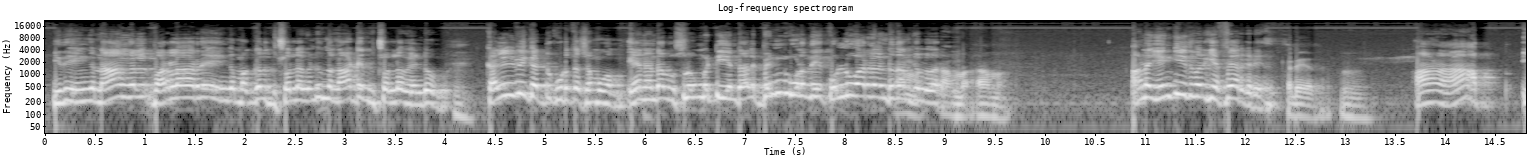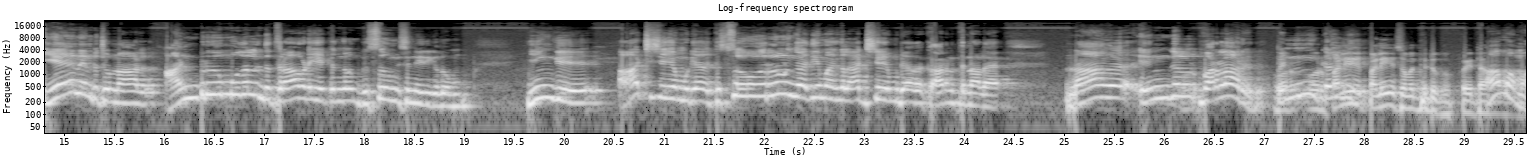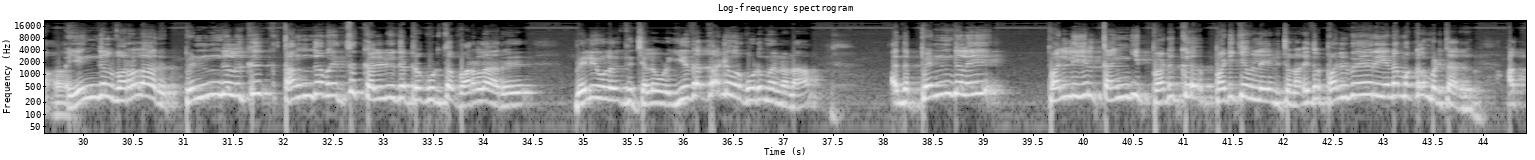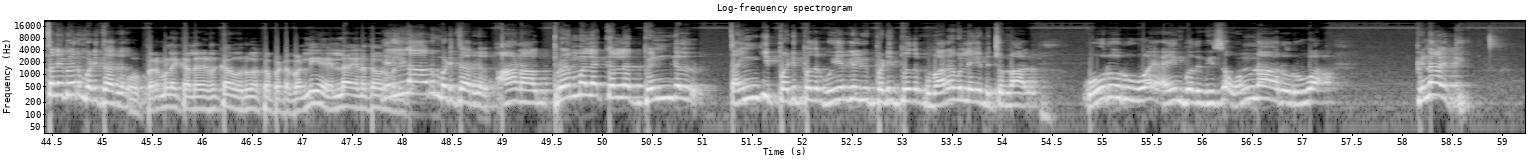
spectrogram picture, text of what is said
இது எங்க நாங்கள் வரலாறு எங்க மக்களுக்கு சொல்ல வேண்டும் இந்த நாட்டிற்கு சொல்ல வேண்டும். கல்வி கற்றுக் கொடுத்த சமூகம் ஏனென்றால் உஸ்லோமட்டி என்றாலே பெண் குழந்தையை கொல்லுவார்கள் என்று தான் சொல்லுவார். ஆமா ஆமா. ஆனா எங்கேயும் இது வரைக்கும் எஃப்ஐஆர் கிடையாது. கிடையாது. ஆனா அப்- ஏன் என்று சொன்னால் அன்று முதல் இந்த திராவிட இயக்கங்களும் கிறிஸ்தவ மிஷனரிகளும் இங்கு ஆட்சி செய்ய முடியாத கிறிஸ்தவர்களும் இங்கு அதிகமாக எங்களை ஆட்சி செய்ய முடியாத காரணத்தினால நாங்க எங்கள் வரலாறு பெண் ஒரு கல்வி பழி பழியை சுமத்திட்டு போயிட்டாங்க. ஆமாமா. எங்கள் வரலாறு பெண்களுக்கு தங்க வைத்து கல்வி கற்றுக் கொடுத்த வரலாறு வெளி உலகத்துக்கு செல்ல இதை காட்டி ஒரு கொடுமை என்னன்னா அந்த பெண்களை பள்ளியில் தங்கி படுக்க படிக்கவில்லை என்று சொன்னார். இதில் பல்வேறு இன மக்களும் படித்தார்கள். அத்தனை பேரும் படித்தார்கள். பெருமலை கல்லர்களுக்காக உருவாக்கப்பட்ட பள்ளி? எல்லா இனத்தவரும் எல்லாரும் படித்தார்கள். ஆனால் பிரமல கல்லர் பெண்கள் தங்கி படிப்பதற்கு உயர்கல்வி படிப்பதற்கு வரவில்லை என்று சொன்னால் ஒரு ரூபாய் ஐம்பது பைசா ஒன்னாறு ரூபாய் பினால்டி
